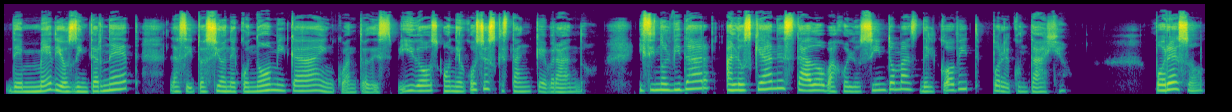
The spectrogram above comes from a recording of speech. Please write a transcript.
de medios de Internet, la situación económica en cuanto a despidos o negocios que están quebrando. Y sin olvidar a los que han estado bajo los síntomas del COVID por el contagio. Por eso,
